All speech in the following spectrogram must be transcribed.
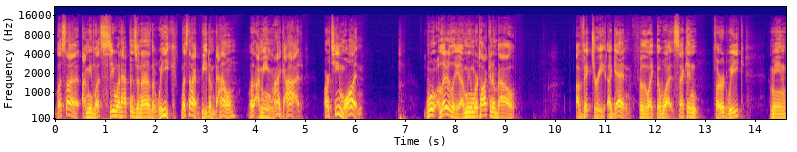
let's not. I mean, let's see what happens in another week. Let's not beat them down. I mean, my God, our team won. Well, literally, I mean, we're talking about a victory again for like the what second, third week. I mean,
